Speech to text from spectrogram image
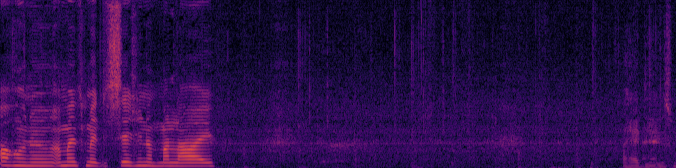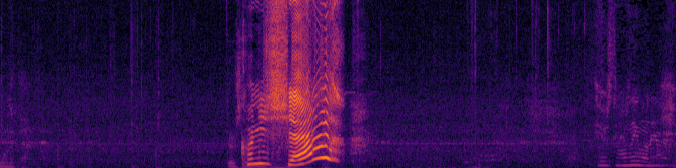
Oh no, I to make a decision of my life. Had to use one of them. There's Can only you share? There's only one left.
